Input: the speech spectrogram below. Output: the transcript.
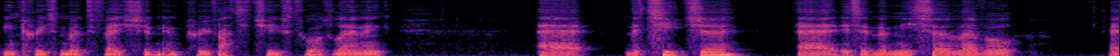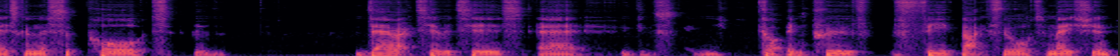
increase motivation, improve attitudes towards learning. Uh, the teacher uh, is at the meso level it's going to support their activities uh, got improved feedback through automation,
